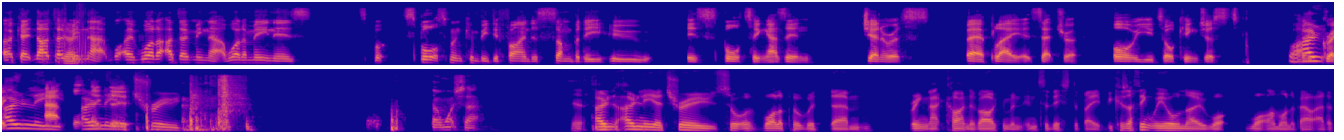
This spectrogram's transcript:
Okay, no, I don't Yeah. mean that. What I, what I I don't mean that. What I mean is, sp- sportsman can be defined as somebody who is sporting, as in generous, fair play, etc. Or are you talking just Well, They're o- great only at what they only do. a true Don't watch that. yeah, on- only a true sort of walloper would um, bring that kind of argument into this debate because I think we all know what what I'm on about, Adam.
